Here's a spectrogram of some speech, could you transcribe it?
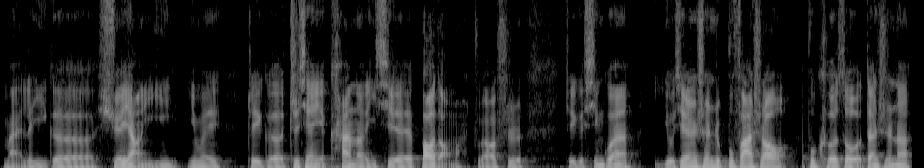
买了一个血氧仪，因为这个之前也看了一些报道嘛，主要是这个新冠，有些人甚至不发烧不咳嗽，但是呢。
